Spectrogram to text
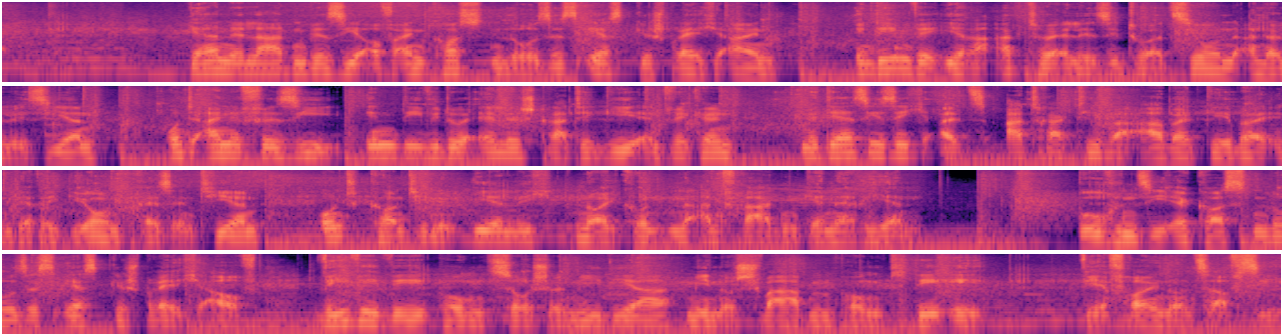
Gerne laden wir Sie auf ein kostenloses Erstgespräch ein, in dem wir Ihre aktuelle Situation analysieren und eine für Sie individuelle Strategie entwickeln, mit der Sie sich als attraktiver Arbeitgeber in der Region präsentieren und kontinuierlich Neukundenanfragen generieren. Buchen Sie Ihr kostenloses Erstgespräch auf www.socialmedia-schwaben.de. Wir freuen uns auf Sie.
